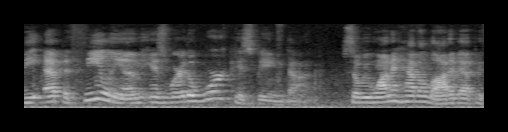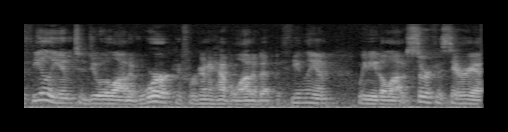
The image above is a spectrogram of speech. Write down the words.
the epithelium is where the work is being done. So we want to have a lot of epithelium to do a lot of work. If we're going to have a lot of epithelium, we need a lot of surface area.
